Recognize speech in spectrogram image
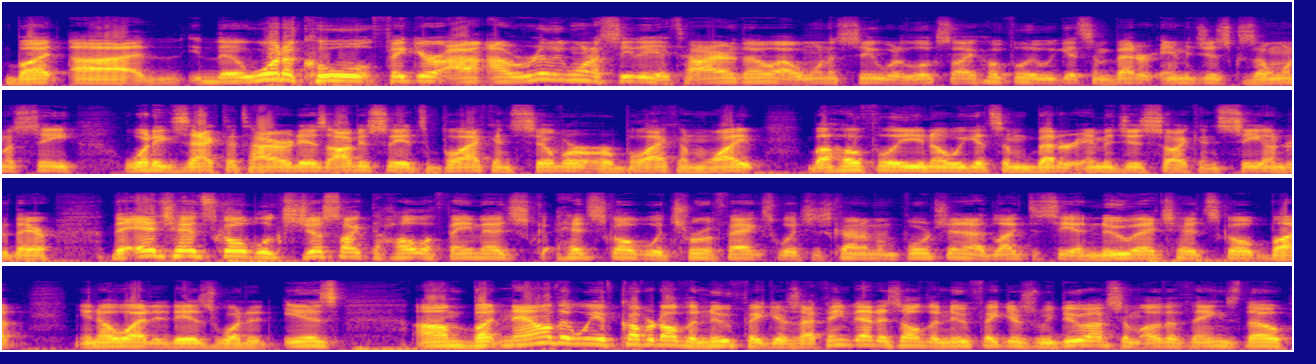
But uh, the, what a cool figure! I, I really want to see the attire, though. I want to see what it looks like. Hopefully, we get some better images because I want to see what exact attire it is. Obviously, it's black and silver or black and white, but hopefully, you know, we get some better images so I can see under there. The Edge head sculpt looks just like the Hall of Fame Edge head sculpt with True Effects, which is kind of unfortunate. I'd like to see a new Edge head sculpt, but you know what? It is what it is. Um, but now that we have covered all the new figures, I think that is all the new figures. We do have some other things, though,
